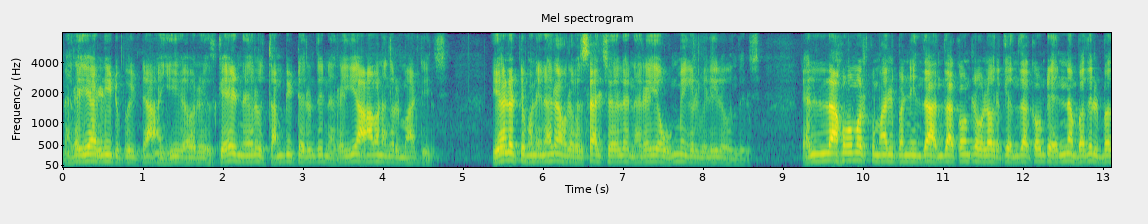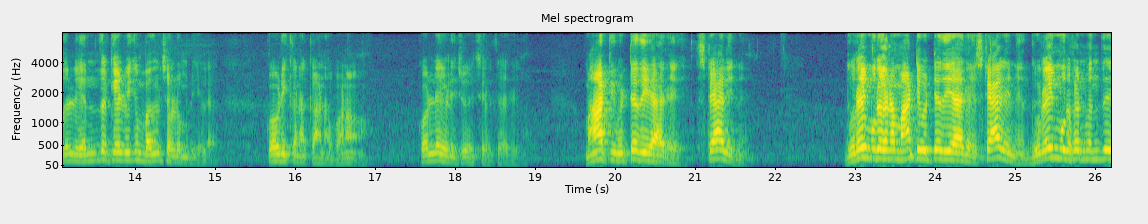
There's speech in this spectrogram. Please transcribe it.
நிறைய அள்ளிட்டு போயிட்டான். ஈ- அவர் கே நேரு தம்பிகிட்ட இருந்து நிறைய ஆவணங்கள் மாட்டிருச்சு. ஏழு எட்டு மணி நேரம் அவரை விசாரித்ததில் நிறைய உண்மைகள் வெளியில் வந்துருச்சு. எல்லாம் ஹோம்ஒர்க் மாதிரி பண்ணியிருந்தா அந்த அக்கௌண்ட்டில் உள்ளவருக்கு எந்த அக்கௌண்ட்டு என்ன பதில் பதில் எந்த கேள்விக்கும் பதில் சொல்ல முடியலை. கோடிக்கணக்கான பணம். கொள்ளையடித்து வச்சுருக்காரு. மாட்டி விட்டது யார்? ஸ்டாலின். துரைமுருகனை மாட்டி விட்டது யார்? ஸ்டாலின். துரைமுருகன் வந்து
